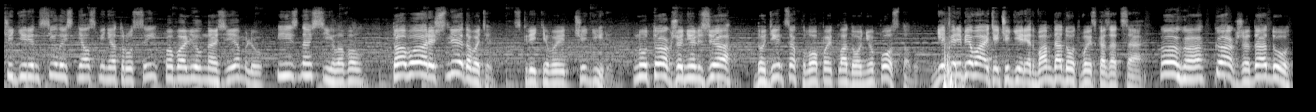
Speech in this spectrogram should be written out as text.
Чигирин силой снял с меня трусы, повалил на землю и изнасиловал. «Товарищ следователь!» — скрикивает Чигирин. «Ну так же нельзя!» Дудинцев хлопает ладонью по столу. «Не перебивайте, Чигирин, вам дадут высказаться!» «Ага, как же дадут!»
